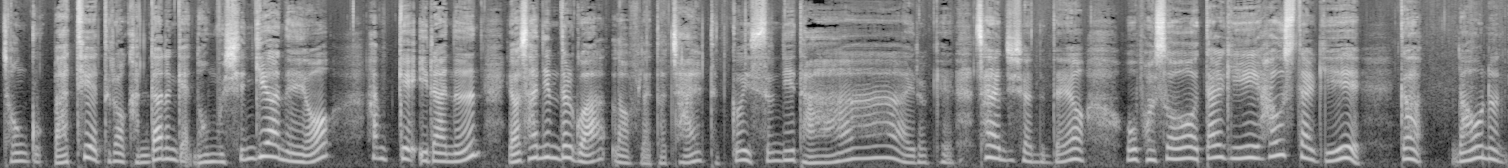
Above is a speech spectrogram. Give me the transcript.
전국 마트에 들어간다는 게 너무 신기하네요. 함께 일하는 여사님들과 러브레터 잘 듣고 있습니다. 이렇게 사연 주셨는데요. 오, 벌써 딸기, 하우스 딸기가 나오는,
